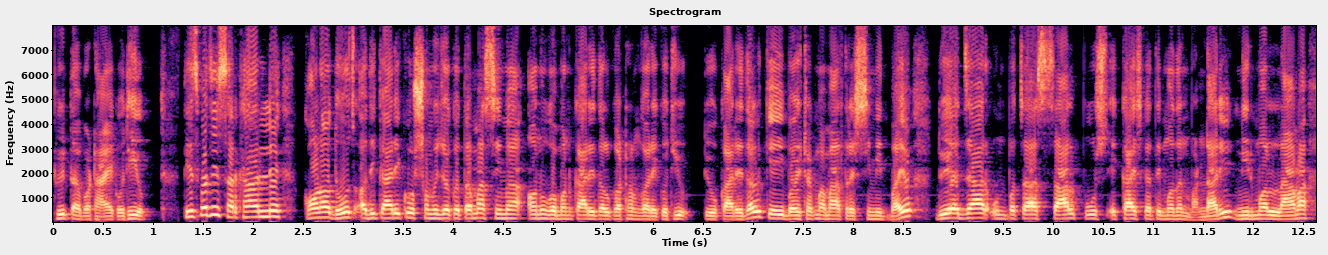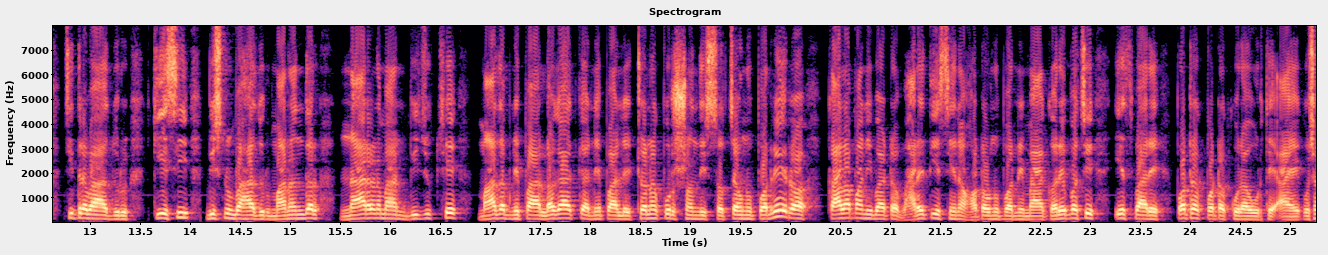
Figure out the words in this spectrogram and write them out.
फिर्ता पठाएको थियो। त्यसपछि सरकारले कर्णध्वज अधिकारीको संयोजकतामा सीमा अनुगमन कार्यदल गठन गरेको थियो। त्यो कार्यदल केही बैठकमा मात्रै सीमित भयो। दुई हजार उनपचास साल पुस एक्काइस गते मदन भण्डारी निर्मल लामा चित्रबहादुर केसी विष्णुबहादुर मानन्दर नारायणमान बिजुक्षे माधव नेपाल लगायतका नेपालले टनकपुर सन्धि सच्याउनु पर्ने र कालापानीबाट भारतीय सेना हटाउनु पर्ने माग गरेपछि यसबारे पटक पटक कुरा उठ्दै आएको छ।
